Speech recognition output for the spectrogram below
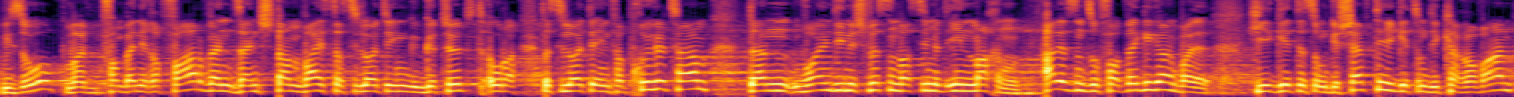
Wieso? Weil von Beni Rafar, wenn sein Stamm weiß, dass die Leute ihn getötet oder dass die Leute ihn verprügelt haben, dann wollen die nicht wissen, was sie mit ihnen machen. Alle sind sofort weggegangen, weil hier geht es um Geschäfte, hier geht es um die Karawanen.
